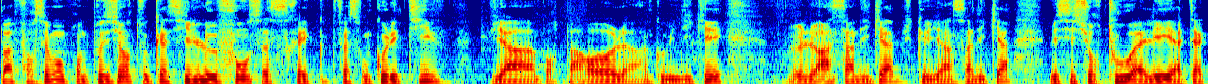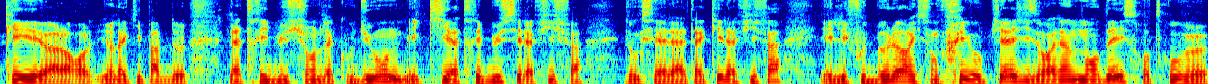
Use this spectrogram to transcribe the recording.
pas forcément prendre position. En tout cas, s'ils le font, ça serait de façon collective via un porte-parole, un communiqué. Euh, un syndicat, puisqu'il y a un syndicat, mais c'est surtout aller attaquer. Alors, il y en a qui parlent de l'attribution de la Coupe du Monde, mais qui attribue C'est la FIFA. Donc, c'est aller attaquer la FIFA. Et les footballeurs, ils sont pris au piège, ils n'ont rien demandé, ils se retrouvent. Euh,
